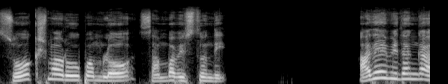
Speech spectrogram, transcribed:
సూక్ష్మ రూపంలో సంభవిస్తుంది. అదేవిధంగా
